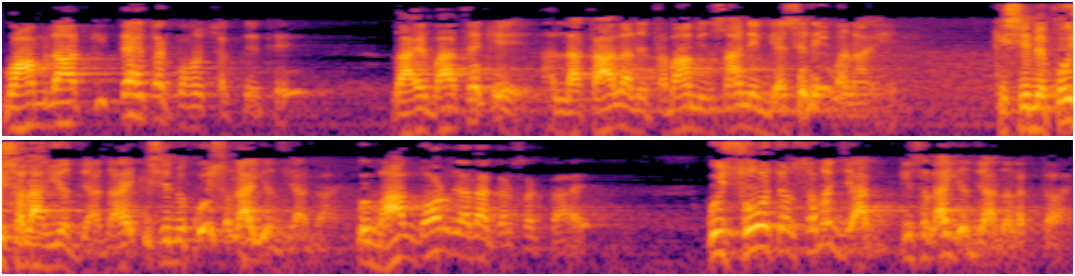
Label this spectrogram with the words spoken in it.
معاملات کی تہ تک پہنچ سکتے تھے۔ ظاہر بات ہے کہ اللہ تعالیٰ نے تمام انسان ایک جیسے نہیں بنائے ہیں۔ کسی میں کوئی صلاحیت زیادہ ہے، کسی میں کوئی صلاحیت زیادہ ہے۔ کوئی بھاگ دوڑ زیادہ کر سکتا ہے۔ کوئی سوچ اور سمجھ کی صلاحیت زیادہ رکھتا ہے۔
